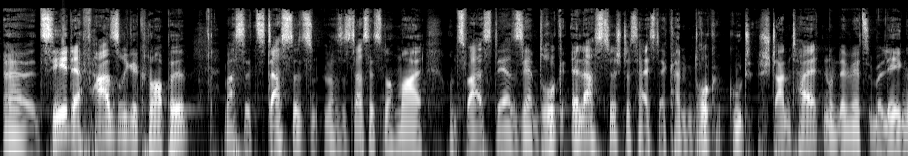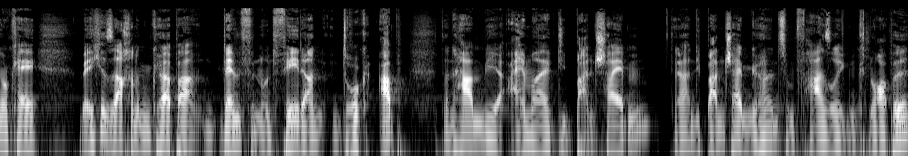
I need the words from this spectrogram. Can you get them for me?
Äh, C, der faserige Knorpel. Was ist das jetzt, was ist das jetzt nochmal? Und zwar ist der sehr druckelastisch, das heißt, er kann Druck gut standhalten. Und wenn wir jetzt überlegen, okay, welche Sachen im Körper dämpfen und federn Druck ab, dann haben wir einmal die Bandscheiben, ja, die Bandscheiben gehören zum faserigen Knorpel.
